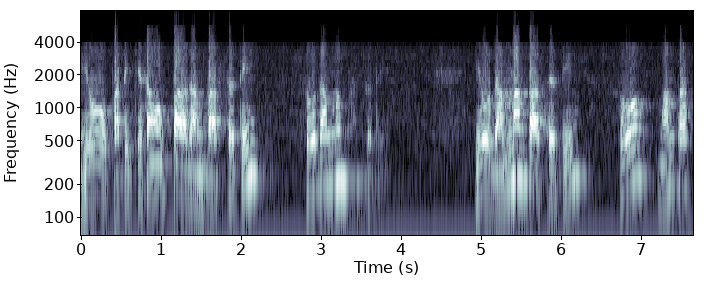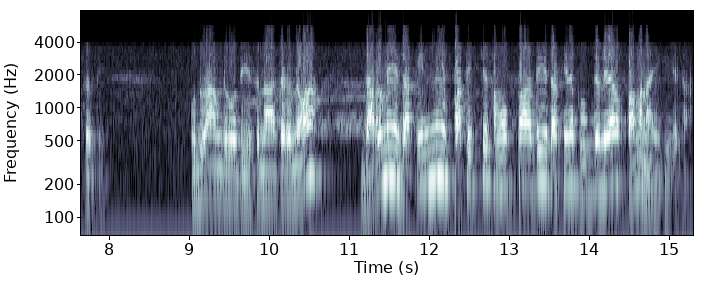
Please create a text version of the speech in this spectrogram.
යෝ පටිච්ච සමුප්පාදං පස්සති සෝ ධම්මං පස්සති. යෝ ධම්මං පස්සති සෝ මං පස්සති. බුදුහාමුදුරෝ දේශනා කරනවා ධර්මයේ දකින්නේ පටිච්ච සමුප්පාදයේ දකින පුද්ගලයා පමණයි කියලා.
